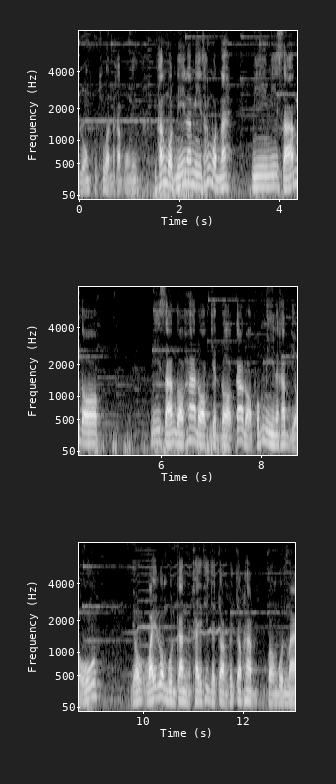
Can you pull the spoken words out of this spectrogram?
หลวงปู่ทวดนะครับองค์นี้ ทั้งหมดนี้นะมีทั้งหมดนะ มีมีสามดอก มีสามดอกห้าดอกเจ็ดดอกเก้าดอกผมมีนะครับ เดี๋ยวเดี๋ยวไว้ร่วมบุญกัน ใครที่จะจองเป็นเจ้าภาพกองบุญมา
